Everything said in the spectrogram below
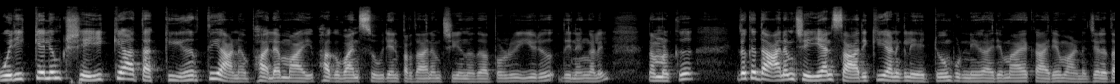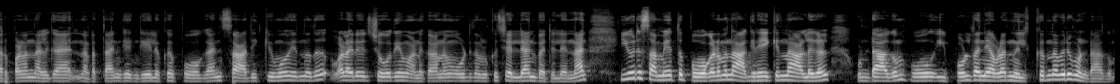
ഒരിക്കലും ക്ഷയിക്കാത്ത കീർത്തിയാണ് ഫലമായി ഭഗവാൻ സൂര്യൻ പ്രദാനം ചെയ്യുന്നത്. അപ്പോൾ ഈ ഒരു ദിനങ്ങളിൽ നമുക്ക് ഇതൊക്കെ ദാനം ചെയ്യാൻ സാധിക്കുകയാണെങ്കിൽ ഏറ്റവും പുണ്യകാര്യമായ കാര്യമാണ്. ജലതർപ്പണം നൽകാൻ നടത്താൻ ഗംഗയിലൊക്കെ പോകാൻ സാധിക്കുമോ എന്നത് വളരെ ഒരു ചോദ്യമാണ്. കാരണം ഓടി നമുക്ക് ചെല്ലാൻ പറ്റില്ല. എന്നാൽ ഈ ഒരു സമയത്ത് പോകണമെന്ന് ആഗ്രഹിക്കുന്ന ആളുകൾ ഉണ്ടാകും. പോ ഇപ്പോൾ തന്നെ അവിടെ നിൽക്കുന്നവരും ഉണ്ടാകും.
